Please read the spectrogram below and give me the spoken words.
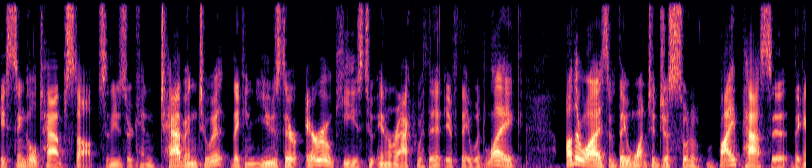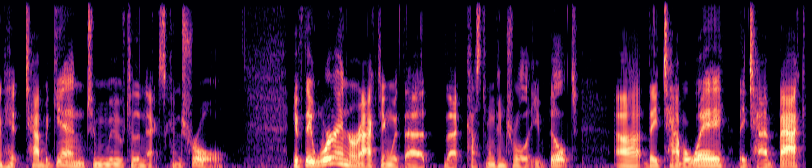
a single tab stop. So the user can tab into it. They can use their arrow keys to interact with it if they would like. Otherwise, if they want to just sort of bypass it, they can hit tab again to move to the next control. If they were interacting with that, that custom control that you built, uh, they tab away, they tab back.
